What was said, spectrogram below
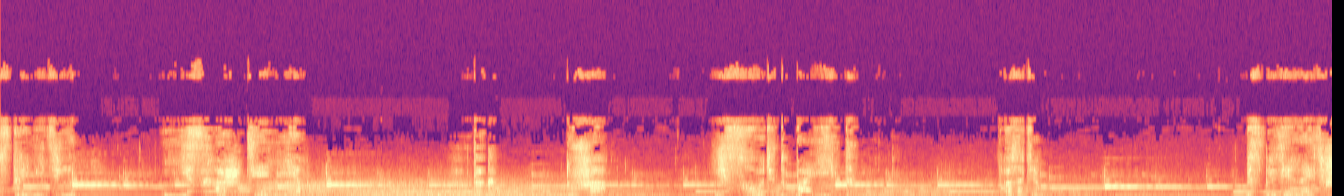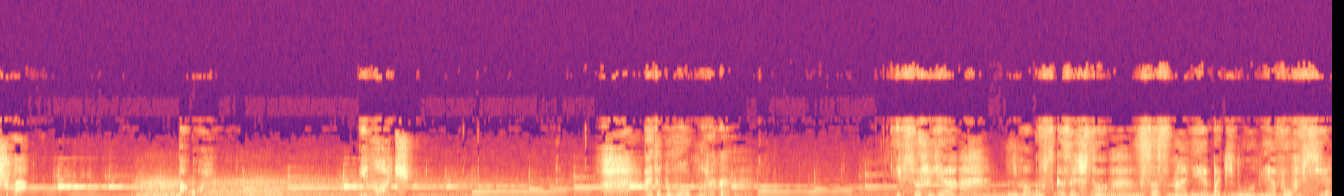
стремительным нисхождением. Так душа не сходит, боит. А затем беспредельная тишина, покой и ночь. Это был обморок. И все же я не могу сказать, что сознание покинуло меня вовсе.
